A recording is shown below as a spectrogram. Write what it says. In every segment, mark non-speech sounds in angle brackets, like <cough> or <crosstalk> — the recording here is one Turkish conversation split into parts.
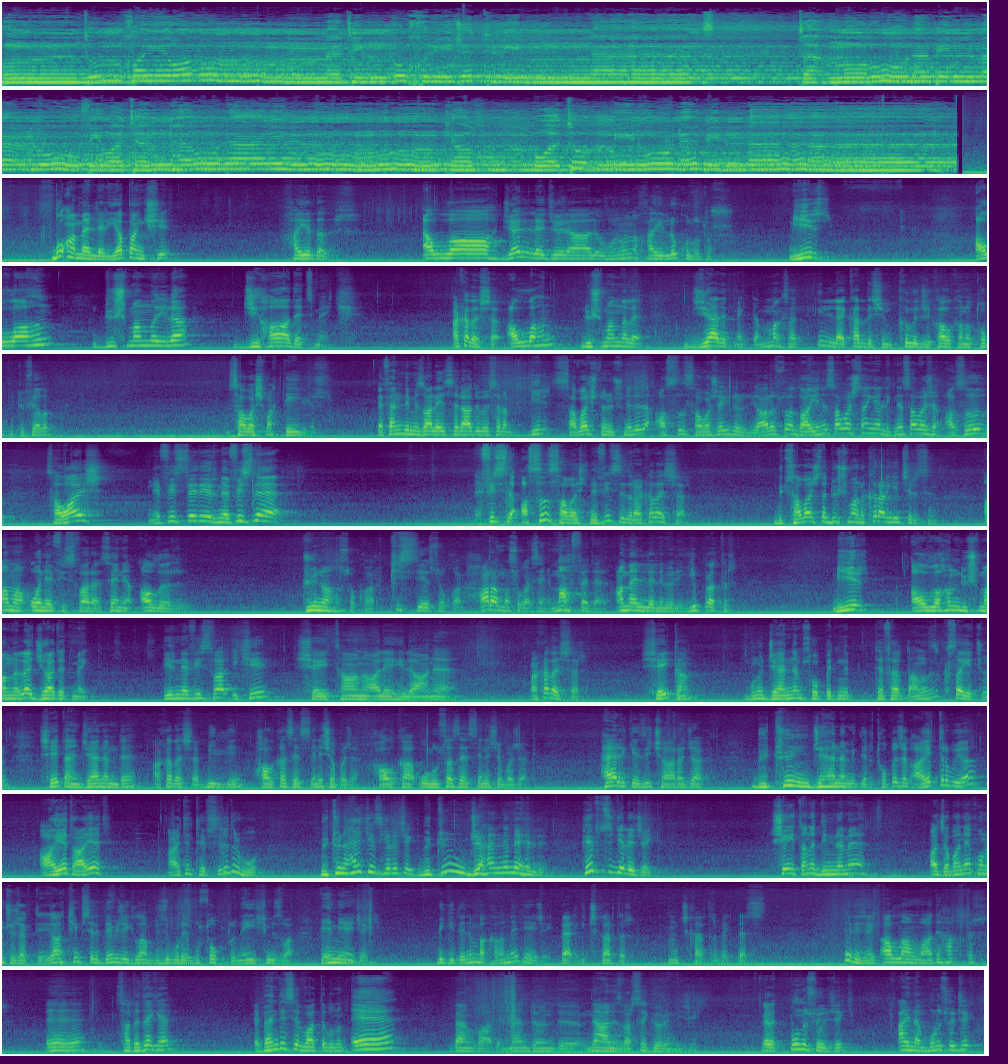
كنتم خير أمة أخرجت للناس تأمرون بالمعروف وتنهون عن المنكر وتؤمنون بالله Bu amelleri yapan kişi hayırdadır. Allah Celle Celaluhu'nun hayırlı kuludur. Bir, Allah'ın düşmanlarıyla cihad etmek. Arkadaşlar Allah'ın düşmanlarıyla cihad etmekten maksat illa kardeşim kılıcı, kalkanı, topu, tüfeği alıp savaşmak değildir. Efendimiz Aleyhisselatü Vesselam bir savaş dönüşünde dedi asıl savaşa gidiyoruz. Ya Resulallah daha yeni savaştan geldik. Ne savaşı? Asıl savaş nefisledir. Nefisle. Nefisle. Asıl savaş nefisledir arkadaşlar. Savaşta düşmanı kırar geçirirsin. Ama o nefis var ya seni alır, günaha sokar, pisliğe sokar, harama sokar seni mahveder. Amellerini böyle yıpratır. Bir, Allah'ın düşmanlarıyla cihad etmek. Bir nefis var. iki şeytanı aleyhilane. Arkadaşlar şeytan bunu cehennem sohbetinde teferruatla anlatırız. Kısa geçiyorum. Şeytan cehennemde arkadaşlar bildiğin halka sesleniş yapacak. Halka, ulusa sesleniş yapacak. Herkesi çağıracak. Bütün cehennemlikleri toplayacak. Ayettir bu ya. Ayet ayet. Ayetin tefsiridir bu. Bütün herkes gelecek. Bütün cehennem ehli. Hepsi gelecek şeytanı dinleme. Acaba ne konuşacak diye. Ya kimse de demeyecek lan bizi buraya bu soktu ne işimiz var demeyecek. Bir gidelim bakalım ne diyecek. Belki çıkartır. Hı, çıkartır beklersin. Ne diyecek? Allah'ın vaadi haktır. E sadede gel. E ben de size vaatte bulundum. E ben vaadimden döndüm. Ne haliniz varsa görün diyecek. Evet bunu söyleyecek. Aynen bunu söyleyecek.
